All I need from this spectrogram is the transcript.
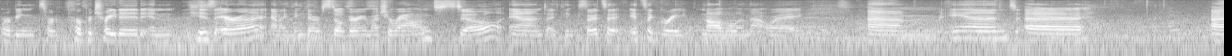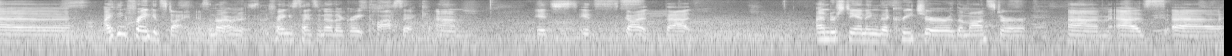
were being sort of perpetrated in his era, and I think they're still very much around still. And I think so. It's a it's a great novel in that way. Um, and uh, uh, I think Frankenstein is another Frankenstein's another great classic. Um, it's it's got that understanding the creature, the monster, um, as uh,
